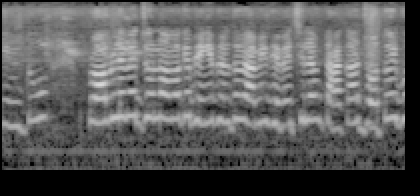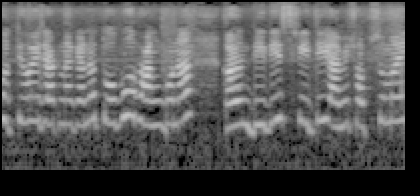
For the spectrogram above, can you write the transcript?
কিন্তু প্রবলেমের জন্য আমাকে ভেঙে ফেলতে হবে। আমি ভেবেছিলাম টাকা যতই ভর্তি হয়ে যাক না কেন, তবুও ভাঙবো না। কারণ দিদির স্মৃতি আমি সবসময়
